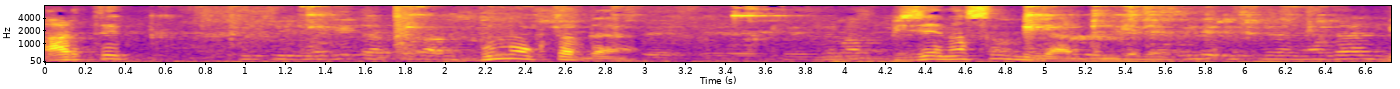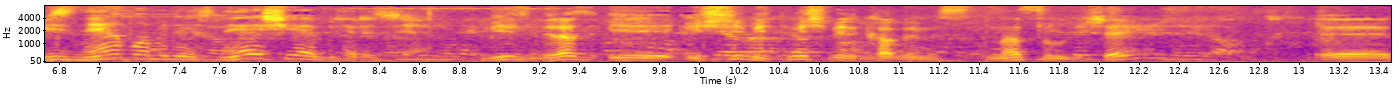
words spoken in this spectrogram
artık bu noktada bize nasıl bir yardım gelebilir? Biz ne yapabiliriz? Ne yaşayabiliriz yani? Biz biraz e, işi bitmiş bir kavimiz. Nasıl bir şey? E,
